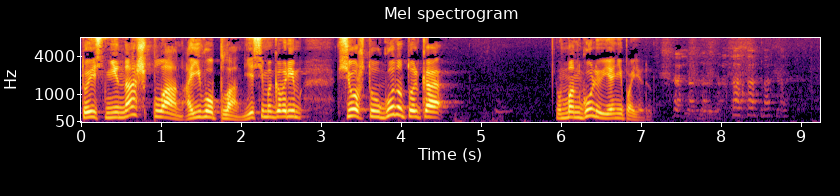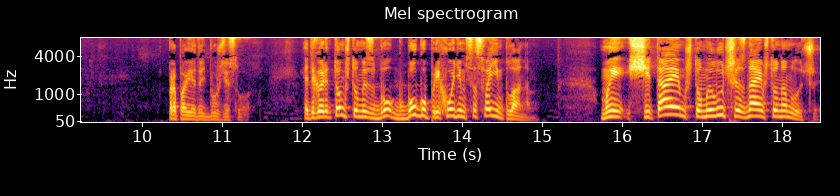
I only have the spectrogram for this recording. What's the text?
то есть не наш план, а его план. Если мы говорим все, что угодно, только в Монголию я не поеду. Проповедовать Божье Слово. Это говорит о том, что мы к Богу приходим со своим планом. Мы считаем, что мы лучше знаем, что нам лучше.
